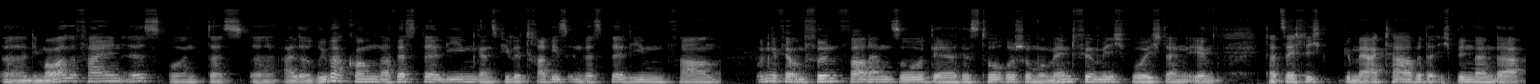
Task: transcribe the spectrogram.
äh, die Mauer gefallen ist und dass äh, alle rüberkommen nach Westberlin, ganz viele Trabis in Westberlin fahren. Ungefähr um fünf war dann so der historische Moment für mich, wo ich dann eben tatsächlich gemerkt habe, dass ich bin dann da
